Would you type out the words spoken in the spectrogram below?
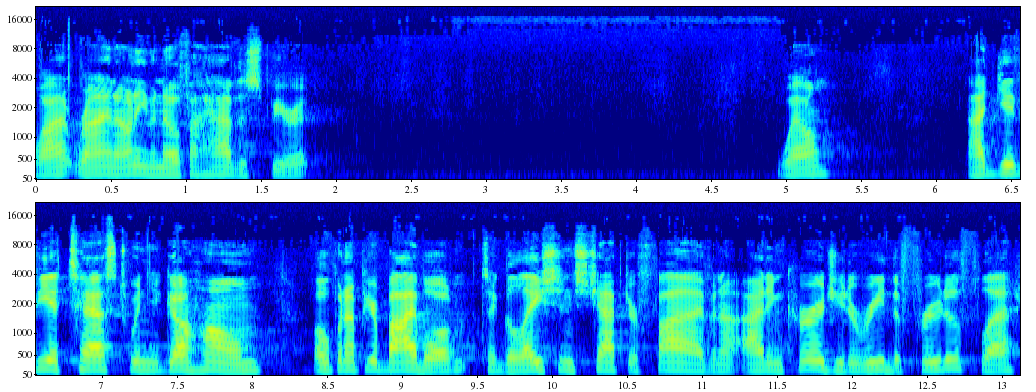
Well, Ryan, I don't even know if I have the Spirit. Well, I'd give you a test when you go home open up your Bible to Galatians chapter 5, and I'd encourage you to read the fruit of the flesh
